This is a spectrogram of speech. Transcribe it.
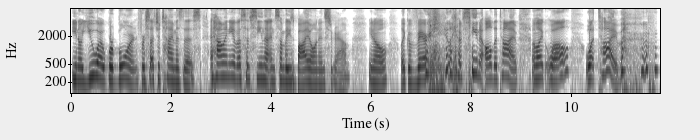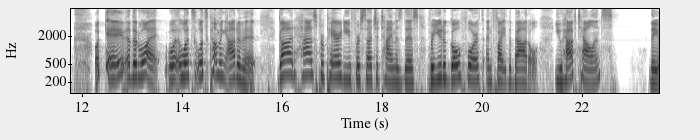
you know, you were born for such a time as this. And how many of us have seen that in somebody's bio on Instagram? You know, like a very, like I've seen it all the time. I'm like, well, what time? okay, and then what? what? What's what's coming out of it? God has prepared you for such a time as this, for you to go forth and fight the battle. You have talents; they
